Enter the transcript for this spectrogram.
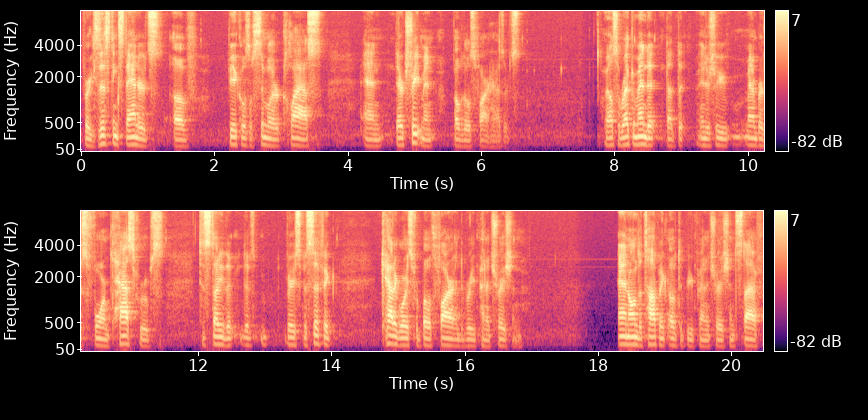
for existing standards of vehicles of similar class and their treatment of those fire hazards. We also recommended that the industry members form task groups to study the, the very specific categories for both fire and debris penetration. And on the topic of debris penetration, staff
